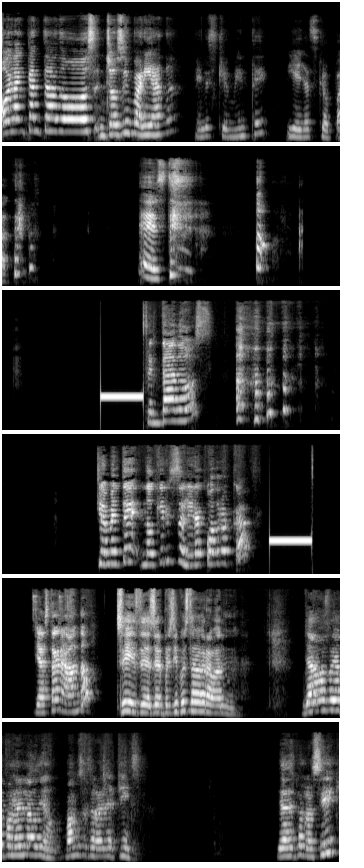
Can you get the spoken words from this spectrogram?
Hola, encantados. Yo soy Mariana, él es Clemente y ella es Cleopatra. Este. Sentados. Clemente, ¿no quieres salir a cuadro acá? ¿Ya está grabando? Sí, desde el principio estaba grabando. Ya no más voy a poner el audio. Vamos a cerrar aquí. Ya déjalo así.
